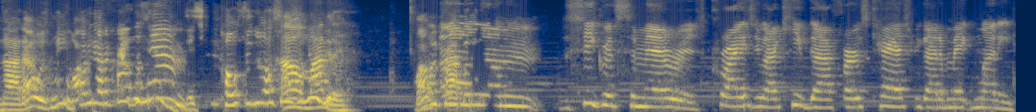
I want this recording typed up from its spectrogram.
Nah, that was me. Why we gotta crop That was the name? Did She posted it on social Oh my media. bad. Why we cropping? Um, the secrets to marriage: Christ, you gotta keep God first. Cash, we gotta make money.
